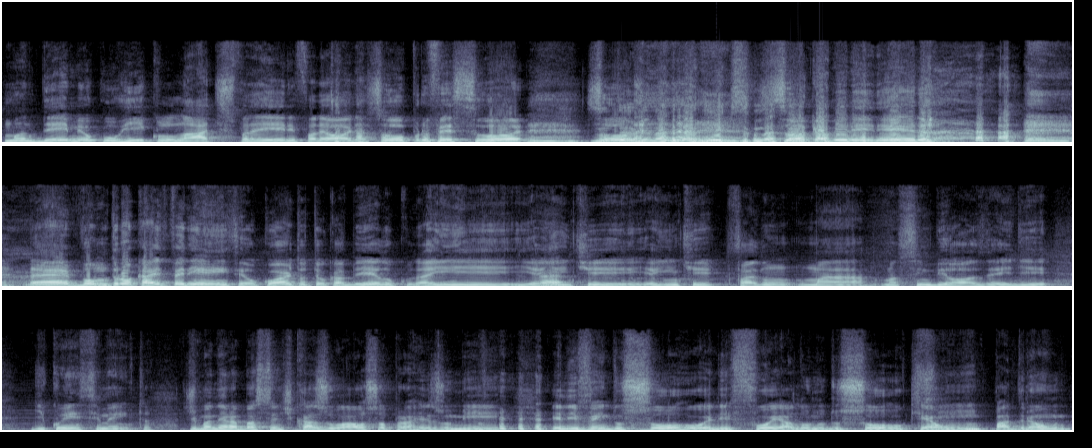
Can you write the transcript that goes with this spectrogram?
mandei meu currículo Lattes para ele, falei, olha, sou professor, sou, disso, sou cabeleireiro, é, vamos trocar experiência, eu corto o teu cabelo, aí e a, é. gente, a gente faz um, uma, uma simbiose aí de, de conhecimento. De maneira bastante casual, só para resumir, ele vem do Sorro, ele foi aluno do Sorro, que é um padrão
